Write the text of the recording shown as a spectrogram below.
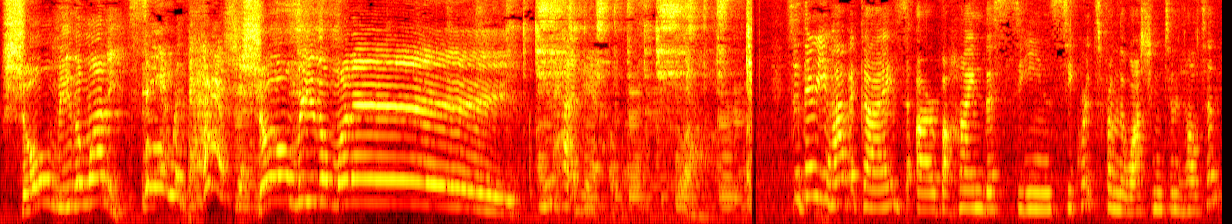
Show me the money. Say it with passion! Show me the money! You had me at hello. So there you have it, guys, our behind the scenes secrets from the Washington Hilton.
